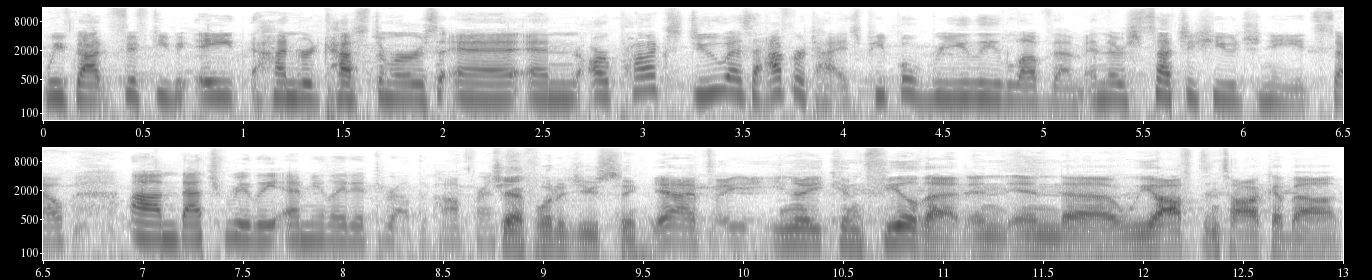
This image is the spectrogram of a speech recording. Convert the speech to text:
We've got 5,800 customers, and, and, our products do as advertised. People really love them, and there's such a huge need. So um, that's really emulated throughout the conference. Jeff, what did you see? Yeah, you know, you can feel that, and, and uh, we often talk about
